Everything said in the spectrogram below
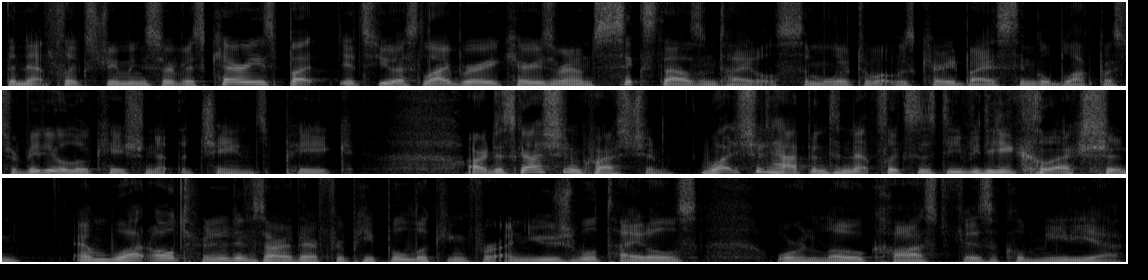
the Netflix streaming service carries, but its US library carries around 6,000 titles, similar to what was carried by a single blockbuster video location at the chain's peak. Our discussion question What should happen to Netflix's DVD collection? And what alternatives are there for people looking for unusual titles or low cost physical media?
